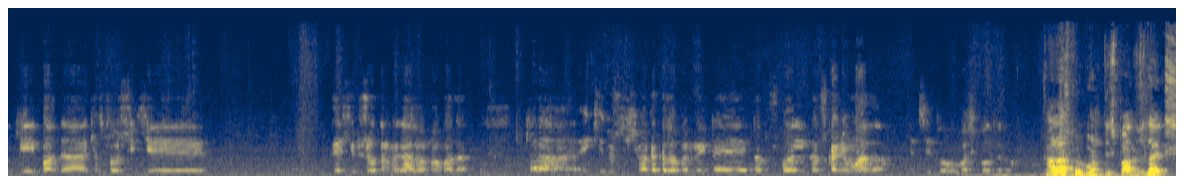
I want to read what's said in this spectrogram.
Οκ, πάντα κι αυτός είχε διαχειριζόταν μεγάλα ονόματα. Τώρα εκεί το στοίχημα καταλαβαίνω είναι να τους, βάλει, να τους κάνει ομάδα. Έτσι, το βασικότερο. Καλός προπονητής πάντως, εντάξει.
